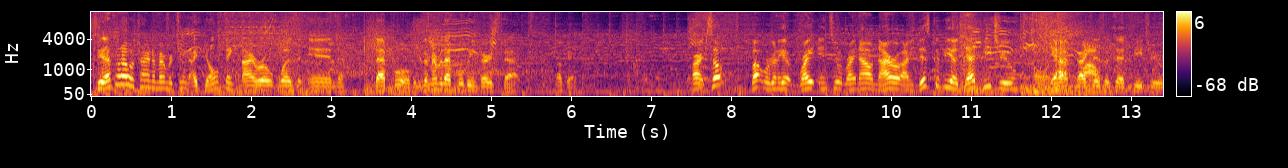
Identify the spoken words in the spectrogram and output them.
See, that's what I was trying to remember too. and I don't think Nairo was in that pool because I remember that pool being very stacked. Okay. All right, so, but we're going to get right into it right now. Nairo, I mean, this could be a dead Pichu. Oh, yeah, in fact, wow. is a dead Pichu.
